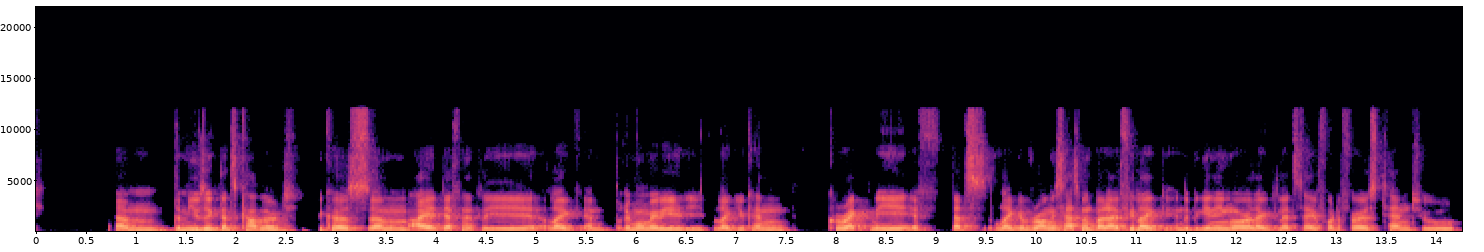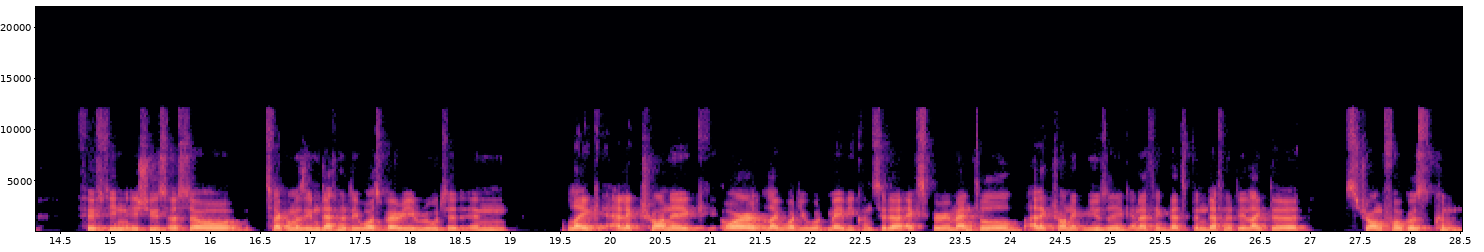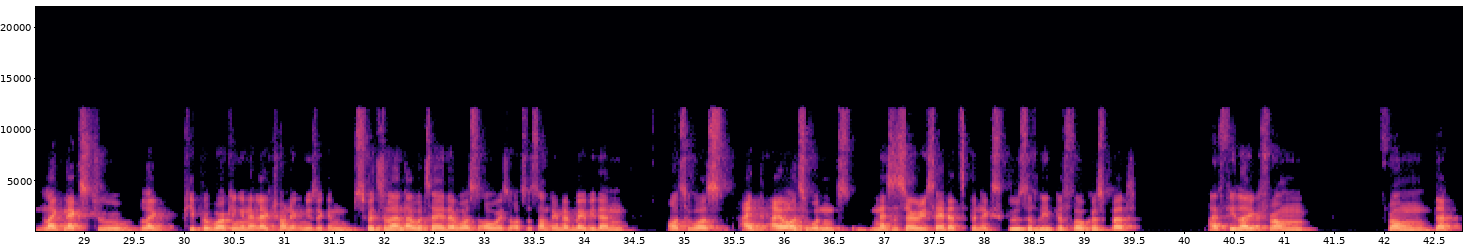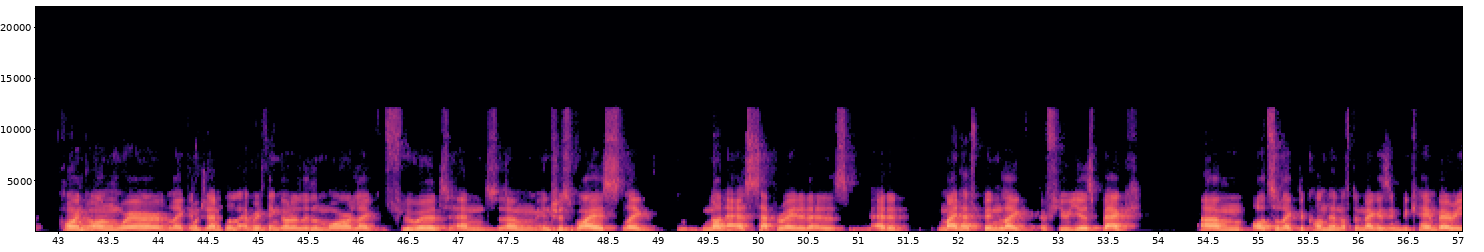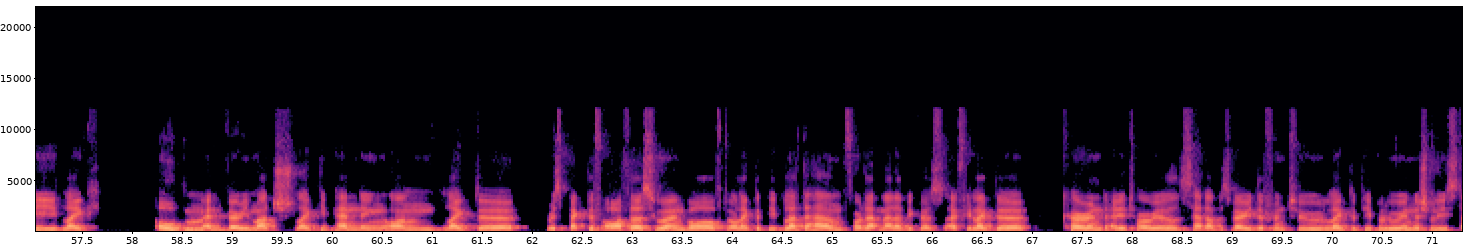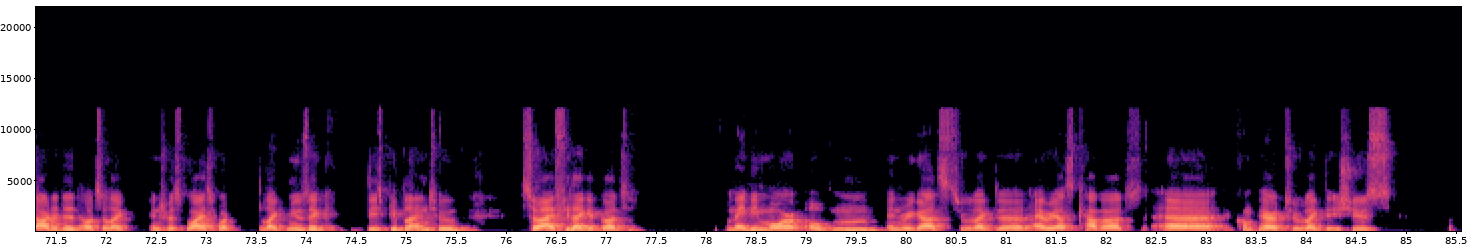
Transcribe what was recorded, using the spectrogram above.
um, the music that's covered because um, I definitely like and Remo maybe like you can correct me if that's like a wrong assessment but I feel like in the beginning or like let's say for the first 10 to 15 issues or so 2,7 definitely was very rooted in like electronic or like what you would maybe consider experimental electronic music. And i think that's been definitely like the strong focus like next to like people working in electronic music in switzerland i would say. That was always also something that maybe then also was i i also wouldn't necessarily say that's been exclusively the focus but i feel like from from that point on where like in general everything got a little more like fluid and um interest wise like not as separated as, as it might have been like a few years back. Um, also, like the content of the magazine became very like open and very much like depending on like the respective authors who are involved or like the people at the helm for that matter because i feel like the current editorial setup is very different to like the people who initially started it. Also like interest wise what like music these people are into. So i feel like it got maybe more open in regards to like the areas covered uh, compared to like the issues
